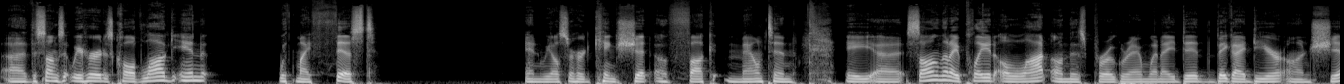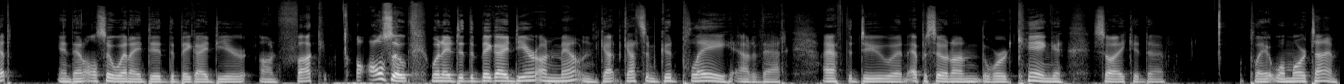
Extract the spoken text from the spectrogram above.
Uh, the songs that we heard is called Log In with My Fist and we also heard King Shit of Fuck Mountain, a uh, song that I played a lot on this program when I did the big idea on shit. And then also when I did the big idea on fuck. Also when I did the big idea on mountain. Got got some good play out of that. I have to do an episode on the word king so I could uh, play it one more time.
